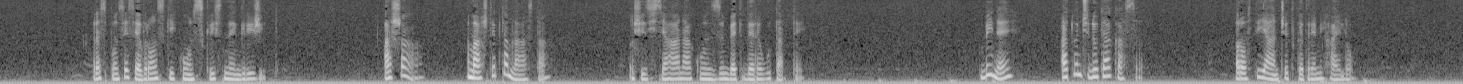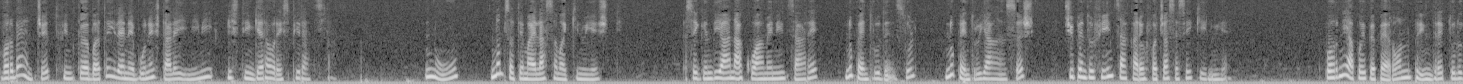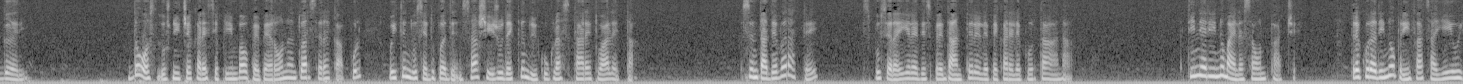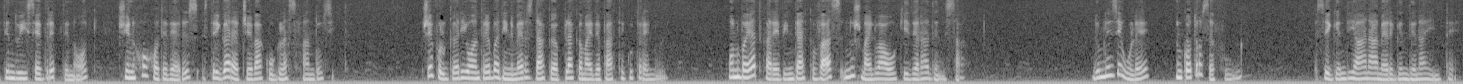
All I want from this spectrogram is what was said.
Răspunsese Vronski cu un scris neîngrijit. Așa, mă așteptam la asta," își zise Ana cu un zâmbet de răutate. Bine, atunci du-te acasă," rostia încet către Mihailo. Vorbea încet, fiindcă bătăile nebunești ale inimii îi stingerau respirația. Nu, nu-mi să te mai lasă mă chinuiești," se gândea Ana cu amenințare, nu pentru dânsul, nu pentru ea însăși, ci pentru ființa care o făcea să se chinuie. Porni apoi pe peron prin dreptul gării. Două slușnice care se plimbau pe peron întoarseră capul, uitându-se după dânsa și judecându-i cu glas tare toaleta. Sunt adevărate?" Spuseră ele despre dantelele pe care le purta Ana. Tinerii nu mai lăsau în pace. Trecură din nou prin fața ei, uitându-i se drept în ochi și în hohote de râs strigară ceva cu glas fandosit. Șeful gării o întrebă din mers dacă pleacă mai departe cu trenul. Un băiat care vindea vas nu-și mai lua ochii de la dânsa. Dumnezeule, încotro să fug?" se gândi Ana mergând înainte.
